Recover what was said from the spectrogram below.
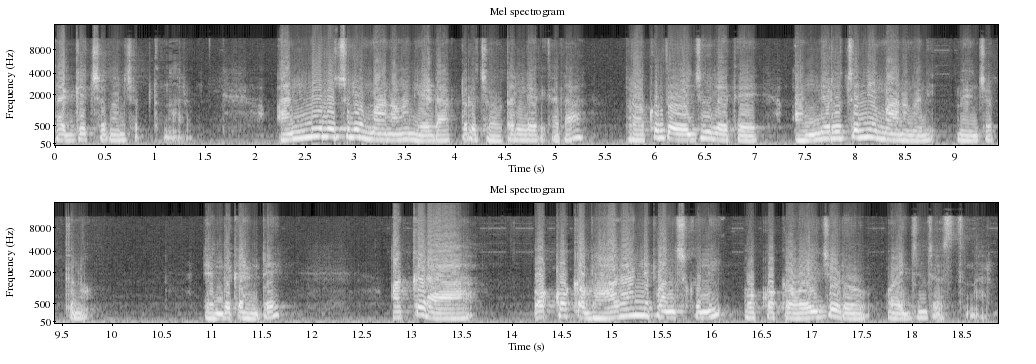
తగ్గించమని చెప్తున్నారు. అన్ని రుచులు మానమని ఏ డాక్టర్ చూడటం లేదు కదా. ప్రకృతి వైద్యులైతే అన్ని రుచుల్ని మానమని మేము చెప్తున్నాం. ఎందుకంటే అక్కడ ఒక్కొక్క భాగాన్ని పంచుకుని ఒక్కొక్క వైద్యుడు వైద్యం చేస్తున్నారు.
